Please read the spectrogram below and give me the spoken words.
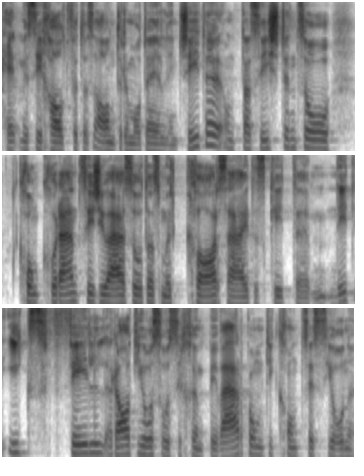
hat man sich halt für das andere Modell entschieden und das ist dann so. Konkurrenz ist ja auch so, dass man klar sagt, es gibt ähm, nicht x viele Radios, die sich bewerben um die Konzessionen,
